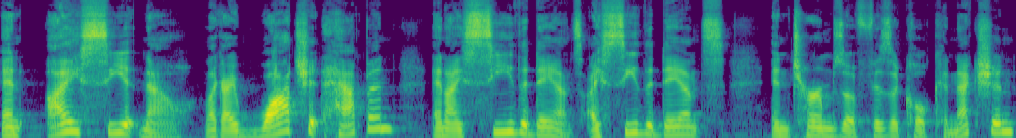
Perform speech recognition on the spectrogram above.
and I see it now. Like I watch it happen and I see the dance. I see the dance in terms of physical connection.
